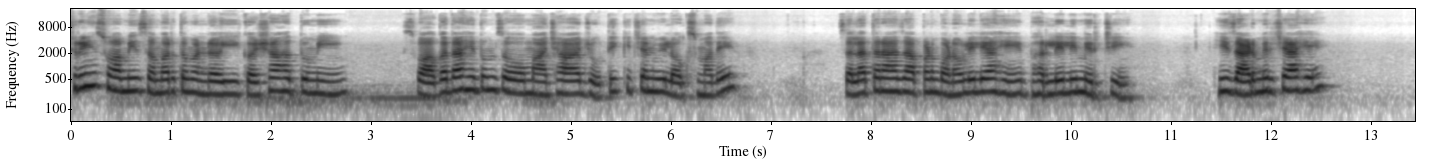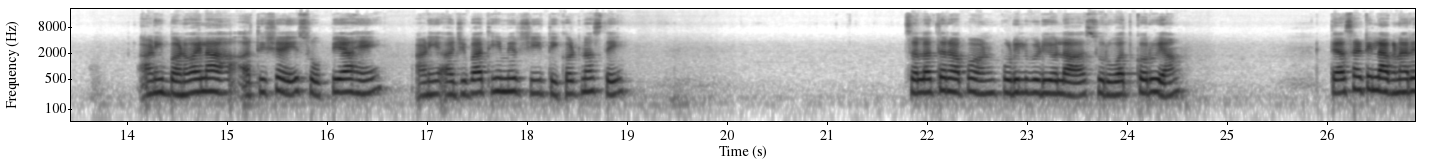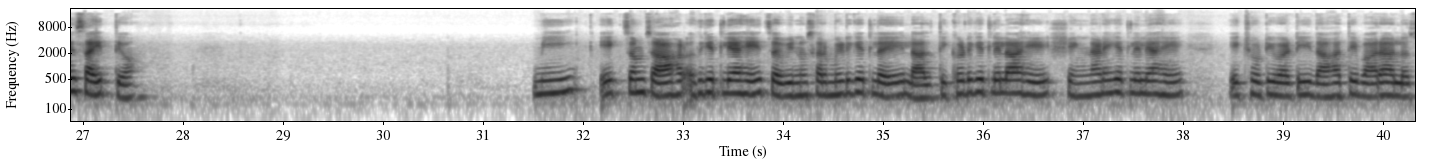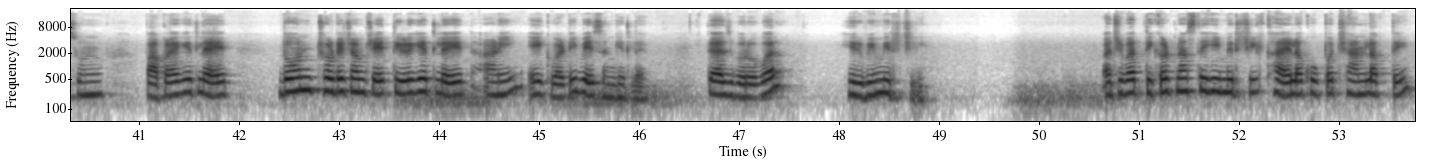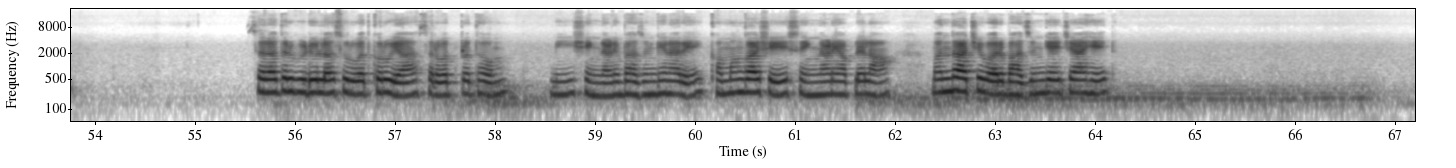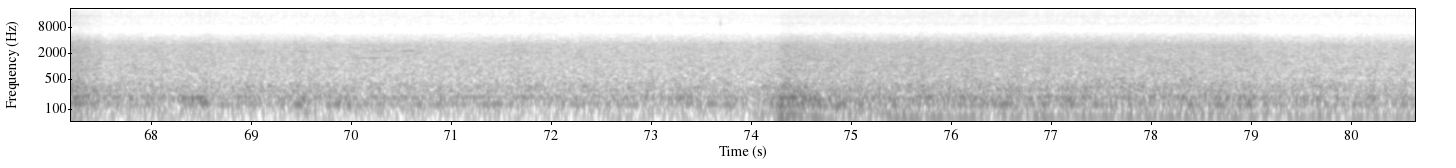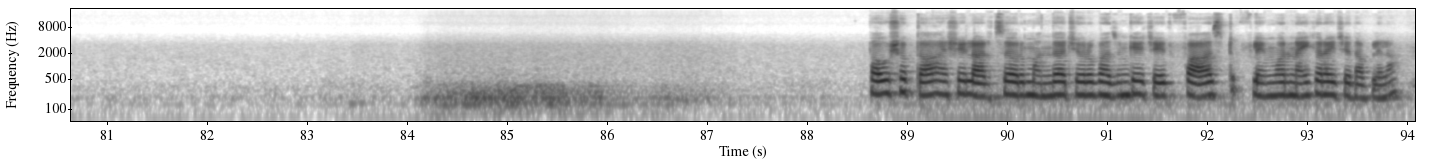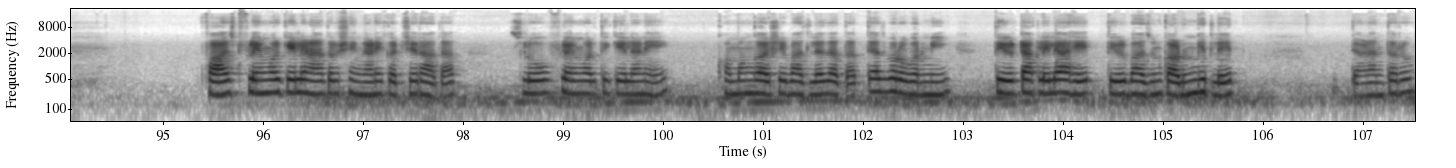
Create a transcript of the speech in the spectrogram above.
श्री स्वामी समर्थ मंडळी कशा आहात तुम्ही? स्वागत आहे तुमचं माझ्या ज्योती किचन विलॉग्समध्ये. चला तर आज आपण बनवलेली आहे भरलेली मिरची. ही जाड मिरची आहे आणि बनवायला अतिशय सोपी आहे आणि अजिबात ही मिरची तिखट नसते. चला तर आपण पुढील व्हिडिओला सुरुवात करूया. त्यासाठी लागणारे साहित्य. मी एक चमचा हळद घेतली आहे चवीनुसार मीठ घेतलं आहे लाल तिखट घेतलेलं आहे शेंगदाणे घेतलेले आहे एक छोटी वाटी दहा ते बारा लसूण पाकळ्या घेतल्या आहेत दोन छोटे चमचे तीळ घेतले आहेत आणि एक वाटी बेसन घेतलं आहे त्याचबरोबर हिरवी मिरची. अजिबात तिखट नसते ही मिरची खायला खूपच छान लागते. चला तर व्हिडिओला सुरुवात करूया. सर्वात प्रथम मी शेंगदाणे भाजून घेणार आहे. खमंग असे शेंगदाणे आपल्याला मंद आचेवर भाजून घ्यायचे आहेत. पाहू शकता असे लालसर मंद आचेवर भाजून घ्यायचे. आहेत फास्ट फ्लेमवर नाही करायचे आहेत आपल्याला. फास्ट फ्लेमवर केले ना तर शेंगदाणे कच्चे राहतात. स्लो फ्लेमवरती केल्याने खमंग असे भाजले जातात. त्याचबरोबर मी तीळ टाकलेले आहेत. तीळ भाजून काढून घेतलेत. त्यानंतर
